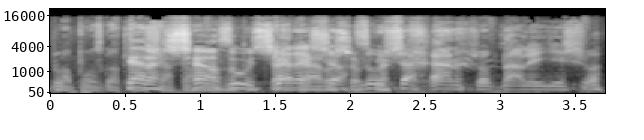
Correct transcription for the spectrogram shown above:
lapozgatását. Keresse az újságárosoknak. Keresse az újságárosoknál, így is van.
